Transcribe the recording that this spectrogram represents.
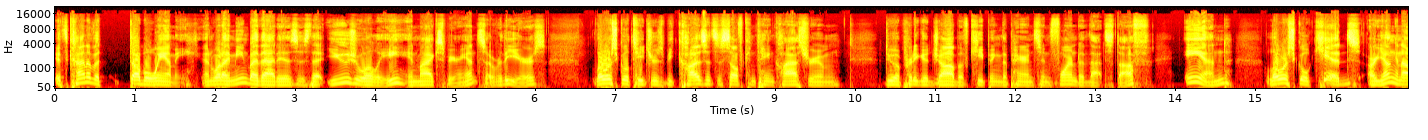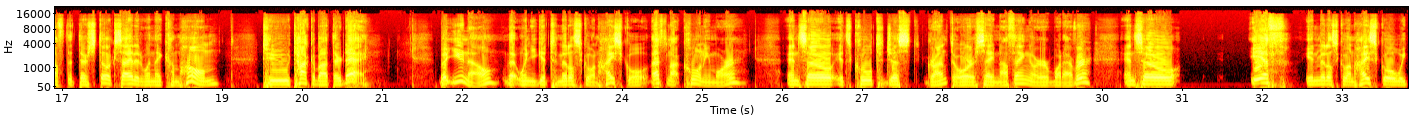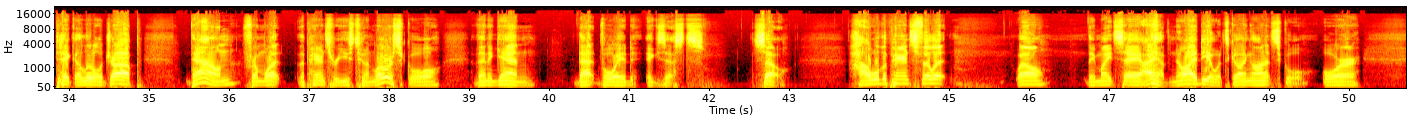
it's kind of a double whammy. And what I mean by that is is that usually in my experience over the years, lower school teachers because it's a self-contained classroom do a pretty good job of keeping the parents informed of that stuff. And lower school kids are young enough that they're still excited when they come home to talk about their day. But you know that when you get to middle school and high school, that's not cool anymore. And so it's cool to just grunt or say nothing or whatever. And so if in middle school and high school we take a little drop down from what the parents were used to in lower school, then again, that void exists. So, how will the parents fill it? Well, they might say, I have no idea what's going on at school. Or,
